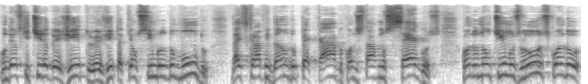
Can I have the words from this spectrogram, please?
um Deus que tira do Egito, e o Egito aqui é um símbolo do mundo, da escravidão, do pecado, quando estávamos cegos, quando não tínhamos luz, quando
